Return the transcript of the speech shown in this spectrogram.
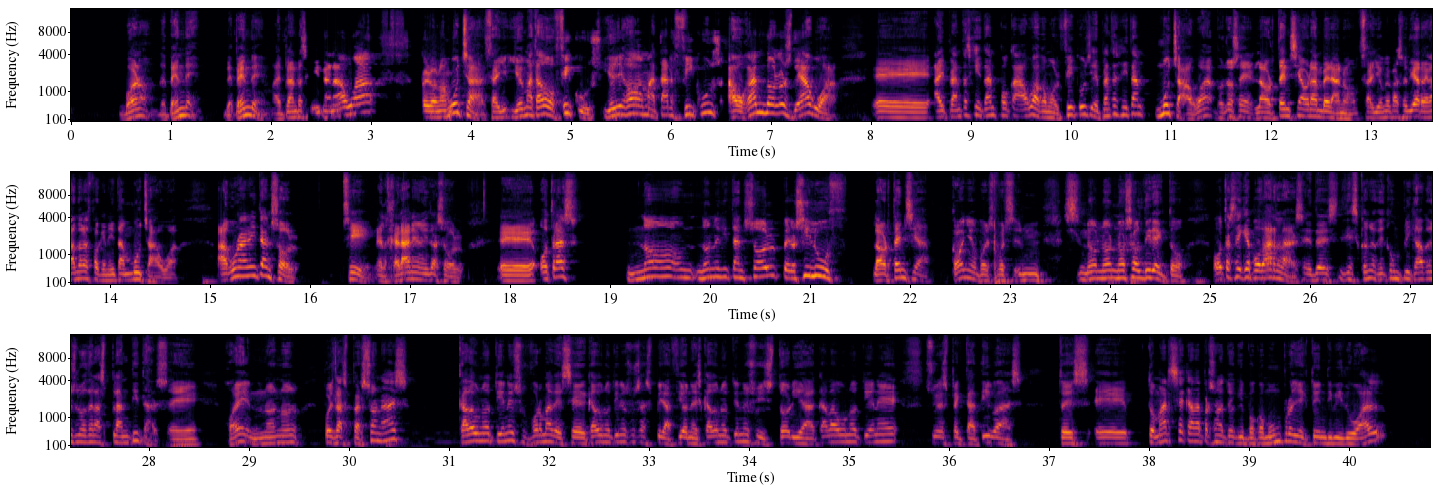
bueno, depende, depende. Hay plantas que quitan agua, pero no muchas. O sea, yo, he matado ficus. Yo he llegado a matar ficus ahogándolos de agua. Eh, hay plantas que necesitan poca agua, como el ficus, y hay plantas que necesitan mucha agua. Pues no sé, la hortensia ahora en verano. O sea, yo me paso el día regándolas porque necesitan mucha agua. Algunas necesitan sol. Sí, el geranio necesita sol. Eh, otras no, no necesitan sol, pero sí luz. La hortensia, coño, pues, pues mm, no, no, no sol directo. Otras hay que podarlas. Entonces dices, coño, qué complicado es lo de las plantitas. Eh, joder, no, no. Pues las personas, cada uno tiene su forma de ser, cada uno tiene sus aspiraciones, cada uno tiene su historia, cada uno tiene sus expectativas. Entonces, eh, tomarse cada persona de tu equipo como un proyecto individual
